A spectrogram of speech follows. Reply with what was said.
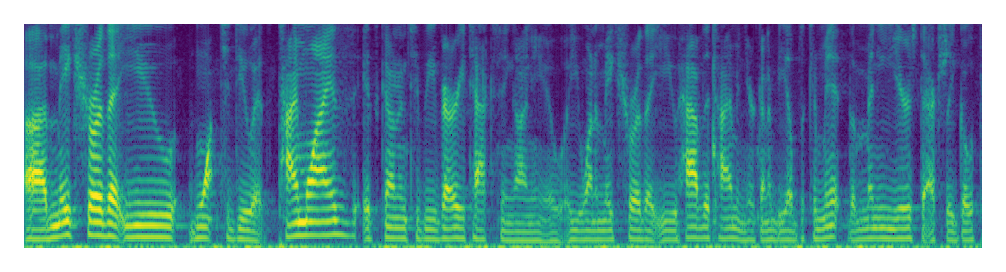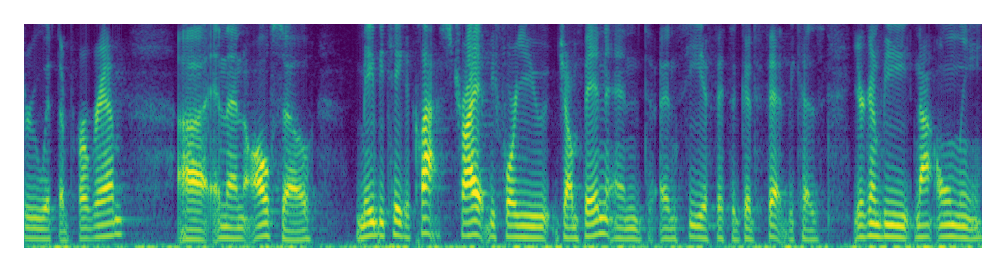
Uh, make sure that you want to do it. Time wise, it's going to be very taxing on you. You want to make sure that you have the time and you're going to be able to commit the many years to actually go through with the program. Uh, and then also, maybe take a class. Try it before you jump in and, and see if it's a good fit because you're going to be not only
